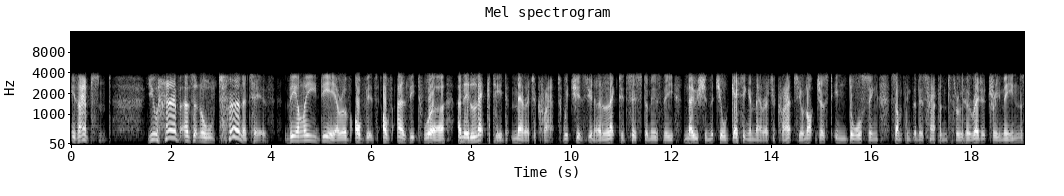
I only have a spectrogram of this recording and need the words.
is absent. You have as an alternative the idea of of of as it were an elected meritocrat, which is you know an elected system is the notion that you're getting a meritocrat, you're not just endorsing something that has happened through hereditary means.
